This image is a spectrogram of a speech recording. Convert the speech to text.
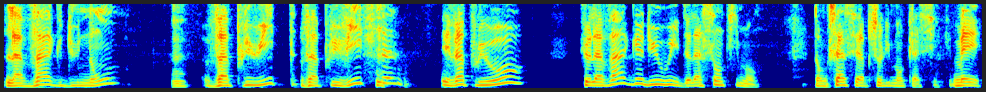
la vague du non hum. va plus vite, va plus vite et va plus haut que la vague du oui, de l'assentiment. Donc ça, c'est absolument classique. Mais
